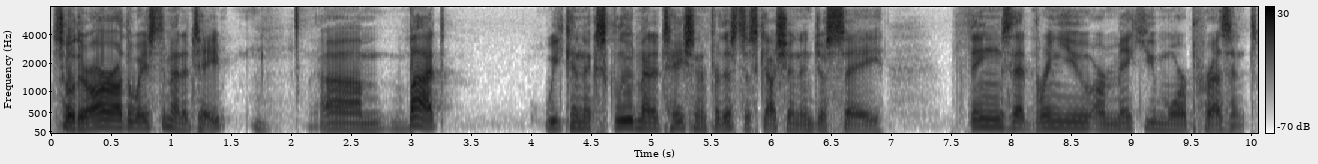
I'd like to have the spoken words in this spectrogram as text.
So there are other ways to meditate, um, but we can exclude meditation for this discussion and just say things that bring you or make you more present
